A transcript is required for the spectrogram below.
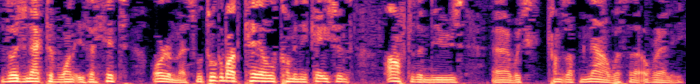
the Virgin Active one, is a hit or a miss. We'll talk about KL Communications after the news, uh, which comes up now with uh, Aureli.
